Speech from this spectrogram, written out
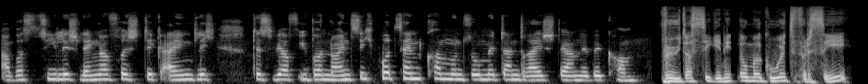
Aber das Ziel ist längerfristig eigentlich, dass wir auf über 90 Prozent kommen und somit dann drei Sterne bekommen. Weil das sei nicht nur gut für sie,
